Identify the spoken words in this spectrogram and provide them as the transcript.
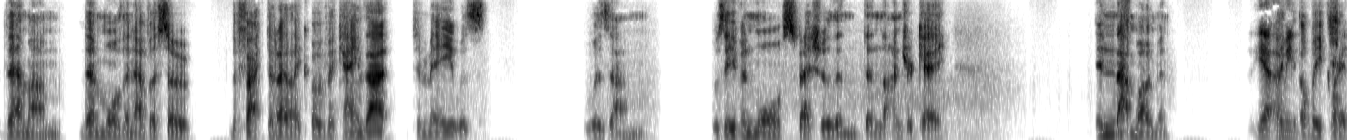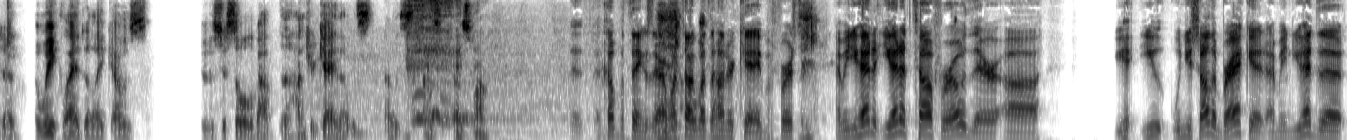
them um them more than ever so the fact that I like overcame that to me was was um was even more special than than the 100k in that moment Yeah, like I mean, a week later a week later like I was it was just all about the 100k that was that was that was, that was fun a couple things there. I want to talk about the 100K, but first, I mean, you had you had a tough road there. Uh, you you when you saw the bracket, I mean, you had the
